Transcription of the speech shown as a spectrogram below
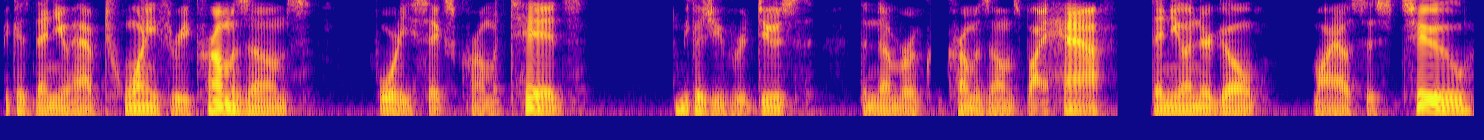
because then you have 23 chromosomes, 46 chromatids because you've reduced the number of chromosomes by half. Then you undergo meiosis 2,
